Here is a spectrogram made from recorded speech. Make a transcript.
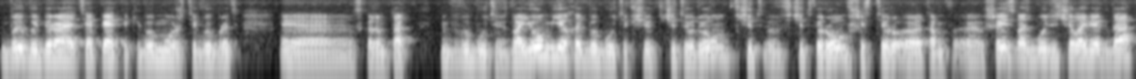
вы выбираете, опять-таки, вы можете выбрать, э, скажем так, вы будете вдвоем ехать, вы будете в четвером, в четвером, в шестером, э, там, в шесть вас будет человек, да,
